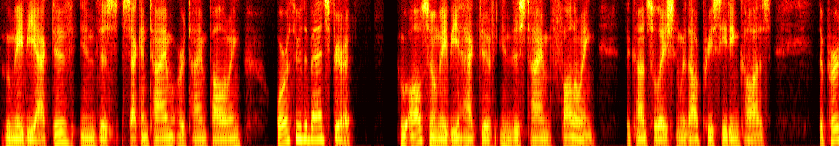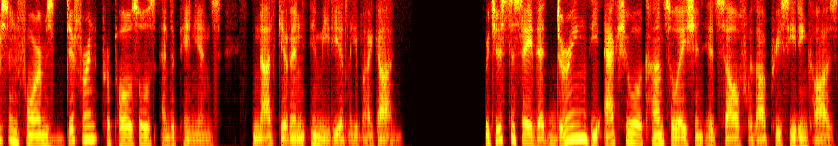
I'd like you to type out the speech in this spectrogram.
who may be active in this second time or time following, or through the bad spirit who also may be active in this time following the consolation without preceding cause, the person forms different proposals and opinions not given immediately by God which is to say that during the actual consolation itself without preceding cause,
